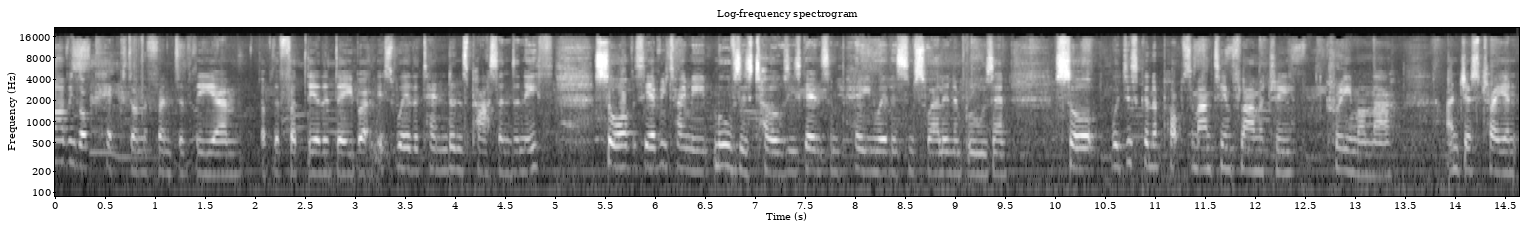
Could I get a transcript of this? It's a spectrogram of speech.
Marvin got kicked on the front of the um, of the foot the other day, but it's where the tendons pass underneath. So obviously every time he moves his toes, he's getting some pain where there's some swelling and bruising. So we're just going to pop some anti-inflammatory cream on that and just try and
